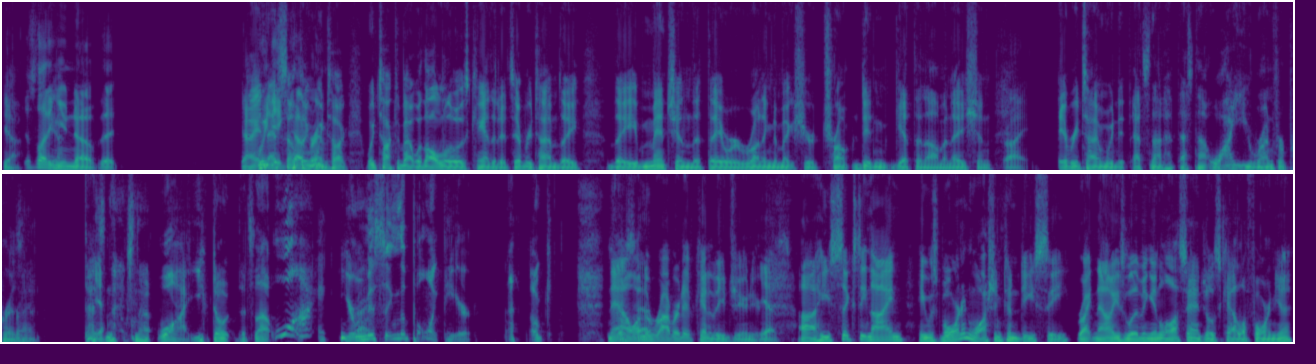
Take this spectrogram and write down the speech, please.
Yeah. just letting Yeah. you know that Yeah, and We that's something we talked we talked about with all of those candidates. Every time they they mentioned that they were running to make sure Trump didn't get the nomination, right. every time we did, that's not that's not why you run for president. That's Yeah. that's not why you don't. That's not why you're Right. missing the point here. okay, now on to sad. Robert F. Kennedy Jr. Yes. Uh, he's 69. He was born in Washington, D.C. Right now, he's living in Los Angeles, California.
